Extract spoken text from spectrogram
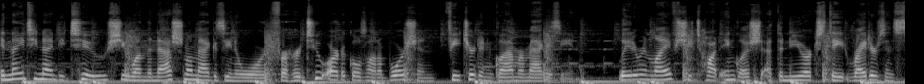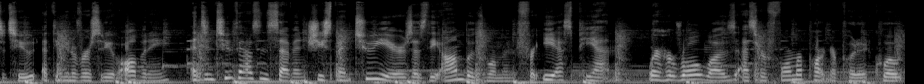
In 1992, she won the National Magazine Award for her two articles on abortion featured in Glamour magazine. Later in life, she taught English at the New York State Writers Institute at the University of Albany, and in 2007, she spent two years as the ombudswoman for ESPN, where her role was, as her former partner put it, quote,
